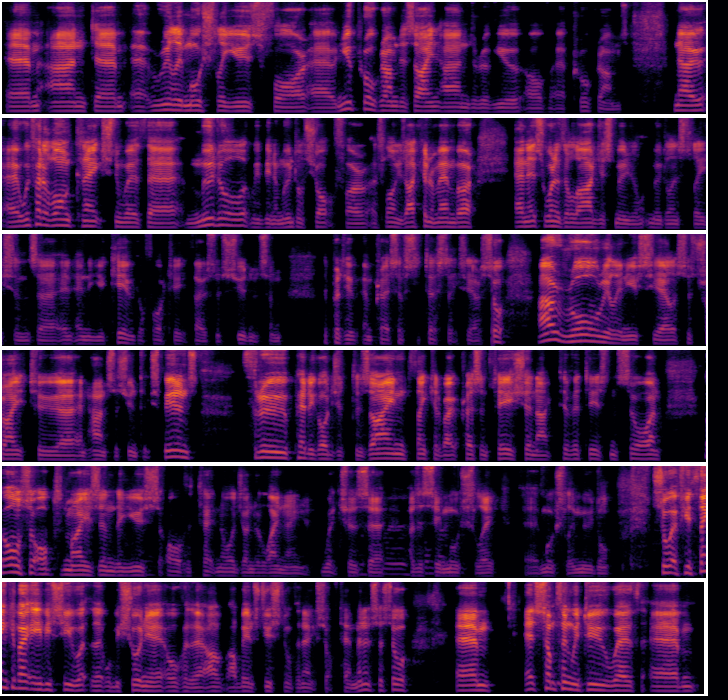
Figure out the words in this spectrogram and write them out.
um, and um, uh, really mostly used for uh, new program design and the review of uh, programs. Now, uh, we've had a long connection with uh, Moodle. We've been a Moodle shop for as long as I can remember, and it's one of the largest Moodle, Moodle installations uh, in, in, the UK. We've got 48,000 students and the pretty impressive statistics there. So our role really in UCL is to try to enhance the student experience through pedagogical design, thinking about presentation, activities, and so on, but also optimizing the use of the technology underlying it, which is, uh, as I say, mostly uh, mostly Moodle. So if you think about ABC what, that will be showing you over there, I'll, I'll, be introducing over the next sort of 10 minutes or so. Um, it's something we do with um,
